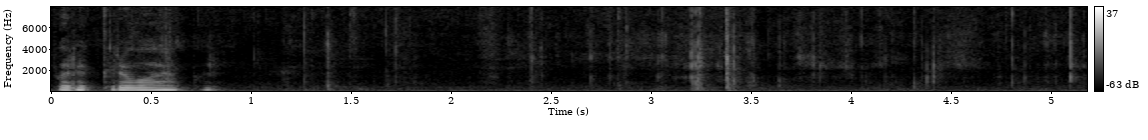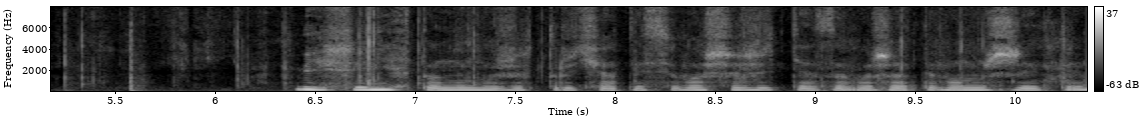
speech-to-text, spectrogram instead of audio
Перекриваю. Більше ніхто не може втручатися в ваше життя, заважати вам жити.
